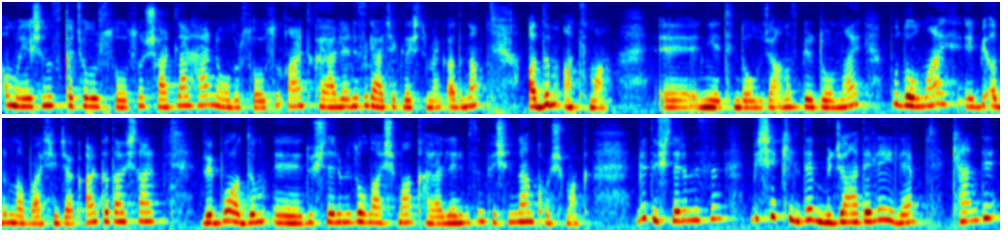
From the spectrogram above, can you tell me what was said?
Ama yaşınız kaç olursa olsun şartlar her ne olursa olsun artık hayallerinizi gerçekleştirmek adına adım atma e, niyetinde olacağınız bir dolunay. Bu dolunay e, bir adımla başlayacak arkadaşlar. Ve bu adım e, düşlerimize ulaşmak, hayallerimizin peşinden koşmak ve düşlerimizin bir şekilde mücadeleyle kendi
